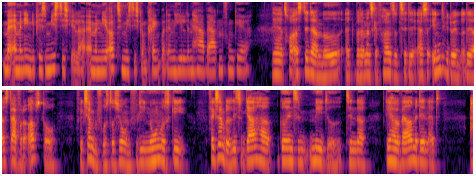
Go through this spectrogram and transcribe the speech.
med, er man egentlig pessimistisk, eller er man mere optimistisk omkring, hvordan hele den her verden fungerer. Ja, jeg tror også det der med, at hvordan man skal forholde sig til det, er så individuelt, og det er også derfor, der opstår for eksempel frustration, fordi nogen måske, for eksempel ligesom jeg har gået ind til mediet Tinder, det har jo været med den, at ej,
